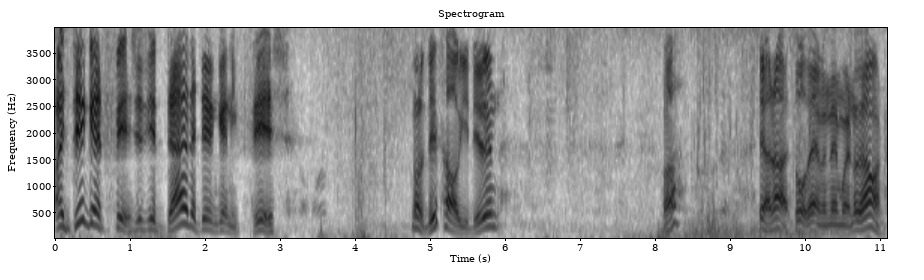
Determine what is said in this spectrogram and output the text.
I did get fish. It's your dad that didn't get any fish. Not at this hole, you didn't. Huh? Yeah, no, I saw them and then went, look at that one.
